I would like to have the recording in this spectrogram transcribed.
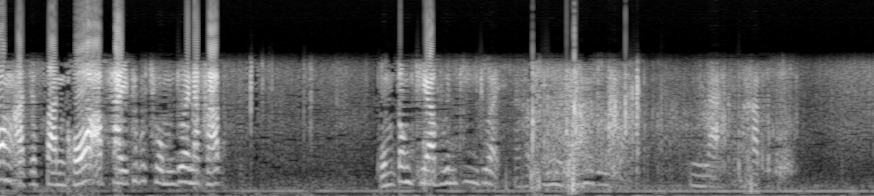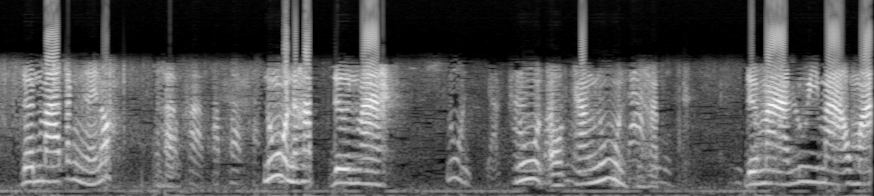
กล้องอาจจะสั่นขออภัยท่านผู้ชมด้วยนะครับ ผมต้องเคลียร์พื้นที่ด้วยนะครับนี่เดี๋ยวให้ดูก่อนนี่แหละนะครับ เดินมาตั้งเหนื่อยเนาะนะครับครับครับครับครับนู่นนะครับ เดินมา นู่นจากทางนู่นออกทางนู่นนะครับ เดินมาลุยมาเอาไม้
